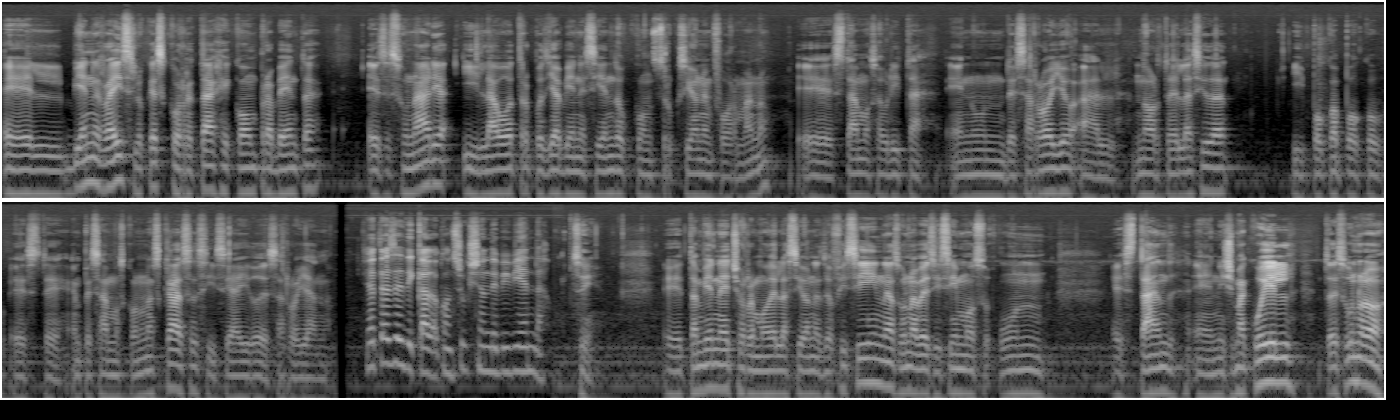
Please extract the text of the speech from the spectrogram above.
el bienes raíz, lo que es corretaje, compra, venta, esa es un área y la otra pues ya viene siendo construcción en forma, ¿no? Eh, estamos ahorita en un desarrollo al norte de la ciudad y poco a poco este, empezamos con unas casas y se ha ido desarrollando. ¿Ya te has dedicado a construcción de vivienda? Sí. Eh, también he hecho remodelaciones de oficinas. Una vez hicimos un stand en Ishmaquil. Entonces uno,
